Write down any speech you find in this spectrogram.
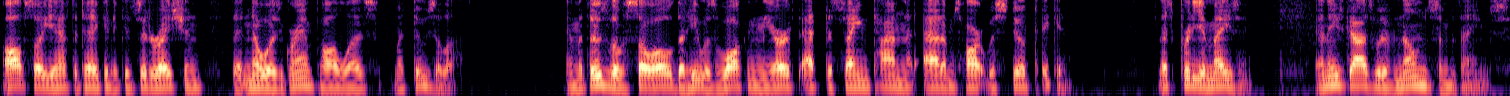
Also, you have to take into consideration that Noah's grandpa was Methuselah. And Methuselah was so old that he was walking the earth at the same time that Adam's heart was still ticking. That's pretty amazing. And these guys would have known some things.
